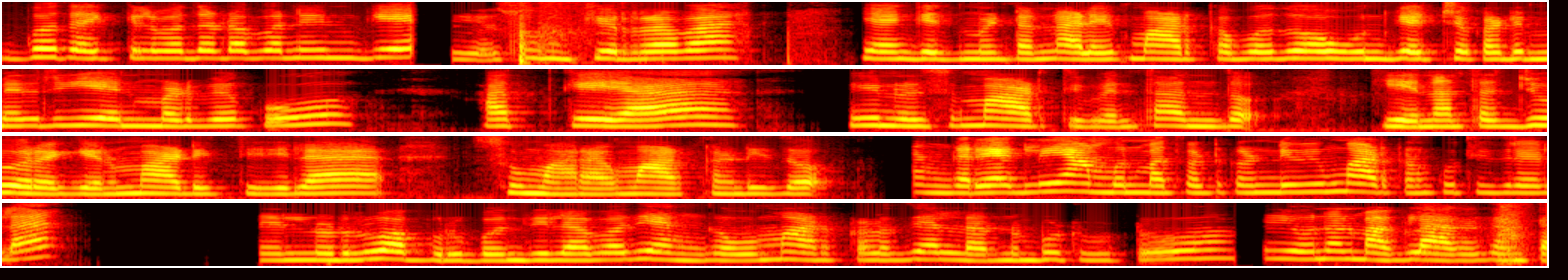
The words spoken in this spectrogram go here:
ಗೊತ್ತಾಯ್ಕಿಲ್ವ ದೊಡವ ನಿನ್ಗೆ? ಸುಮ್ಕಿರ್ರವ ಎಂಗೇಜ್ಮೆಂಟ್ ನಾಳೆ ಮಾಡ್ಕೋಬೋದು. ಅವನ್ಗೆ ಹೆಚ್ಚು ಕಡಿಮೆ ಆದ್ರೆ ಏನು ಮಾಡಬೇಕು? ಅದಕ್ಕೆಯ ಇನ್ನೊಂದ್ಸ ಮಾಡ್ತೀವಿ ಅಂತ ಅಂದು. ಏನಂತ ಜೋರಾಗಿ ಏನು ಮಾಡಿಟ್ಟಿದ್ದೀರ ಸುಮಾರಾಗಿ ಮಾಡ್ಕೊಂಡಿದ್ದು. ಹಂಗಾರೆ ಆಗಲಿ, ಅಮ್ಮನ ಮಾತಾಡ್ಕೊಂಡು ನೀವು ಮಾಡ್ಕೊಂಡು ಕೂತಿದ್ರಲ್ಲ? ಎಲ್ಲಿ ನೋಡಿದ್ರು ಒಬ್ರು ಬಂದಿಲ್ಲ ಅದು ಹೆಂಗವ ಮಾಡ್ಕೊಳ್ಳೋದು ಎಲ್ಲರನ್ನ ಬಿಟ್ಬಿಟ್ಟು. ಅಯ್ಯೋ ನನ್ನ ಮಗ್ಳು ಆಗಂಟ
